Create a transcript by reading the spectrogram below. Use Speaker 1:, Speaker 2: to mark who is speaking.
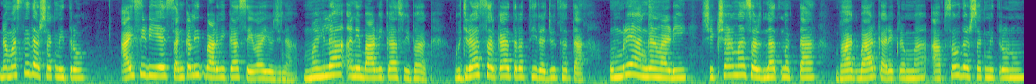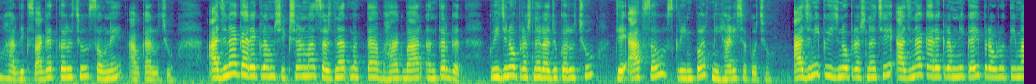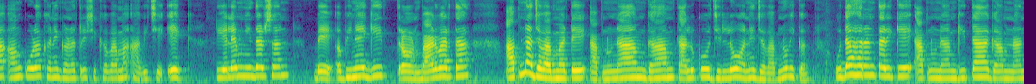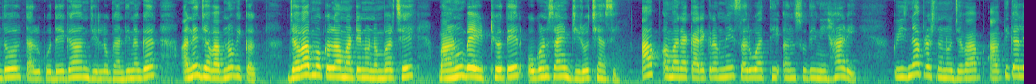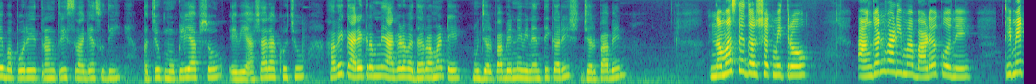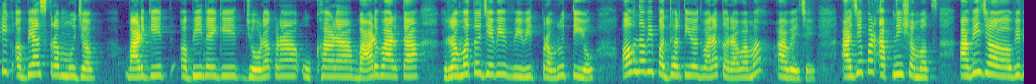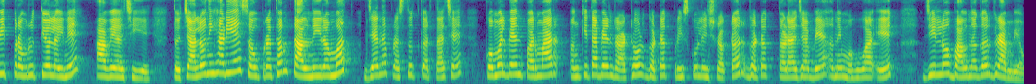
Speaker 1: નમસ્તે દર્શક મિત્રો. આઈસીડીએ સંકલિત બાળ વિકાસ સેવા યોજના, મહિલા અને બાળ વિકાસ વિભાગ, ગુજરાત સરકાર તરફથી રજૂ થતા ઉમરે આંગણવાડી શિક્ષણમાં સર્જનાત્મકતા ભાગ બાર કાર્યક્રમમાં આપ સૌ દર્શક મિત્રોનું હાર્દિક સ્વાગત કરું છું, સૌને આવકારું છું. આજના કાર્યક્રમ શિક્ષણમાં સર્જનાત્મકતા ભાગ બાર અંતર્ગત ક્વિઝનો પ્રશ્ન રજૂ કરું છું, જે આપ સૌ સ્ક્રીન પર નિહાળી શકો છો. આજની ક્વિઝનો પ્રશ્ન છે. આજના કાર્યક્રમની કઈ પ્રવૃત્તિમાં અંક, ઓળખ અને ગણતરી શીખવવામાં આવી છે? એક ટીએલએમ નિદર્શન. બે, અભિનય ગીત. ત્રણ બાળ વાર્તા આપના જવાબ માટે આપનું નામ, ગામ, તાલુકો, જિલ્લો અને જવાબનો વિકલ્પ. ઉદાહરણ તરીકે, આપનું નામ ગીતા, ગામ નાંદોલ, તાલુકો દેગામ, જિલ્લો ગાંધીનગર અને જવાબનો વિકલ્પ. જવાબ મોકલવા માટેનો નંબર છે બાણું બે ઇઠ્યોતેર ઓગણસાઠ જીરો છ્યાસી. આપ અમારા કાર્યક્રમને શરૂઆતથી અંત સુધી નિહાળી ક્વિઝના પ્રશ્નનો જવાબ આવતીકાલે બપોરે ત્રણ ત્રીસ વાગ્યા સુધી અચૂક મોકલી આપશો એવી આશા રાખું છું. હવે કાર્યક્રમને આગળ વધારવા માટે હું જલ્પાબેનને વિનંતી કરીશ. જલ્પાબેન.
Speaker 2: નમસ્તે દર્શક મિત્રો. આંગણવાડીમાં બાળકોને થીમેટિક અભ્યાસક્રમ મુજબ બાળગીત, અભિનય ગીત, જોડકણા, ઉખાણા, બાળ વાર્તા, રમતો જેવી વિવિધ પ્રવૃત્તિઓ અવનવી પદ્ધતિઓ દ્વારા કરાવવામાં આવે છે. આજે પણ આપની સમક્ષ આવી જ વિવિધ પ્રવૃત્તિઓ લઈને આવ્યા છીએ. તો ચાલો નિહાળીએ સૌપ્રથમ તાલની રમત, જેને પ્રસ્તુત કરતા છે કોમલબેન પરમાર, અંકિતાબેન રાઠોડ, ઘટક પ્રિસ્કૂલ ઇન્સ્ટ્રક્ટર, ઘટક તળાજા બે અને મહુવા એક, જિલ્લો ભાવનગર ગ્રામ્ય.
